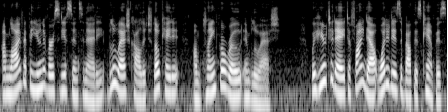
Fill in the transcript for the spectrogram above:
I'm live at the University of Cincinnati, Blue Ash College, located on Plainfield Road in Blue Ash. We're here today to find out what it is about this campus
